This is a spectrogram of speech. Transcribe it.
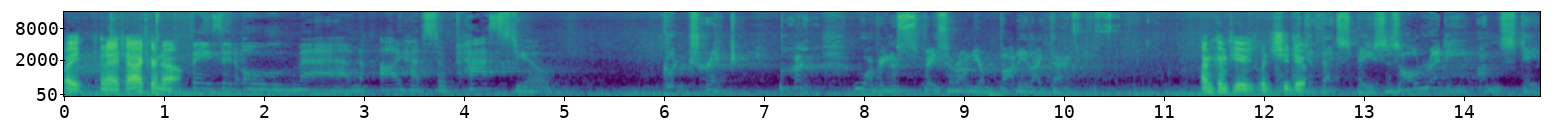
Wait, can I attack or no? Face it, old man. I have surpassed you. Good trick. Warping a space around your body like that. I'm confused. What did she do? That space is already unstable?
